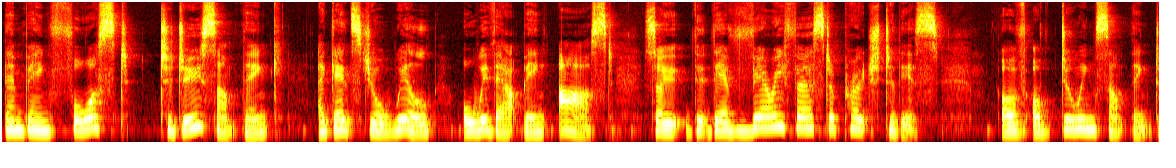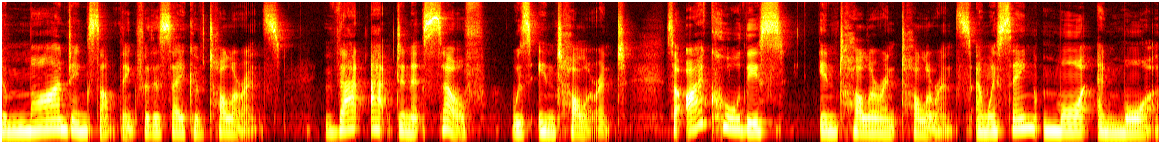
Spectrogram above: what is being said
than being forced to do something against your will or without being asked. So, the, their very first approach to this of, of doing something, demanding something for the sake of tolerance, that act in itself was intolerant. So, I call this intolerant tolerance, and we're seeing more and more.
